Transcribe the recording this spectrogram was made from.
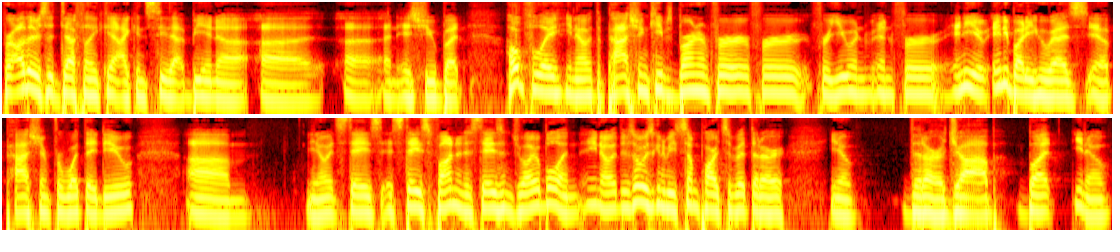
for others, it definitely can, I can see that being a, a, a an issue. But hopefully, you know, the passion keeps burning for for for you and, and for any anybody who has you know, passion for what they do. Um, you know, it stays it stays fun and it stays enjoyable. And you know, there's always going to be some parts of it that are you know that are a job, but you know,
